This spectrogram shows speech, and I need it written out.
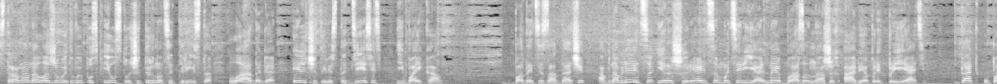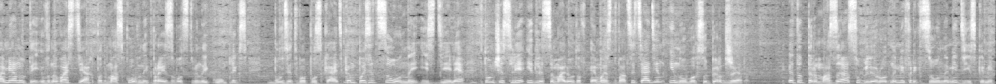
страна налаживает выпуск Ил-114-300, Ладога, Л-410 и Байкал. Под эти задачи обновляется и расширяется материальная база наших авиапредприятий. Так, упомянутый в новостях подмосковный производственный комплекс будет выпускать композиционные изделия, в том числе и для самолетов МС-21 и новых суперджетов. Это тормоза с углеродными фрикционными дисками,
